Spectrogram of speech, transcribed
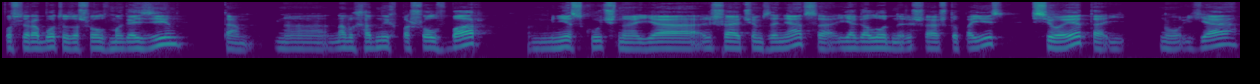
после работы зашел в магазин, там на, на выходных пошел в бар, мне скучно, я решаю, чем заняться, я голодный, решаю, что поесть. Все это, ну, я,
